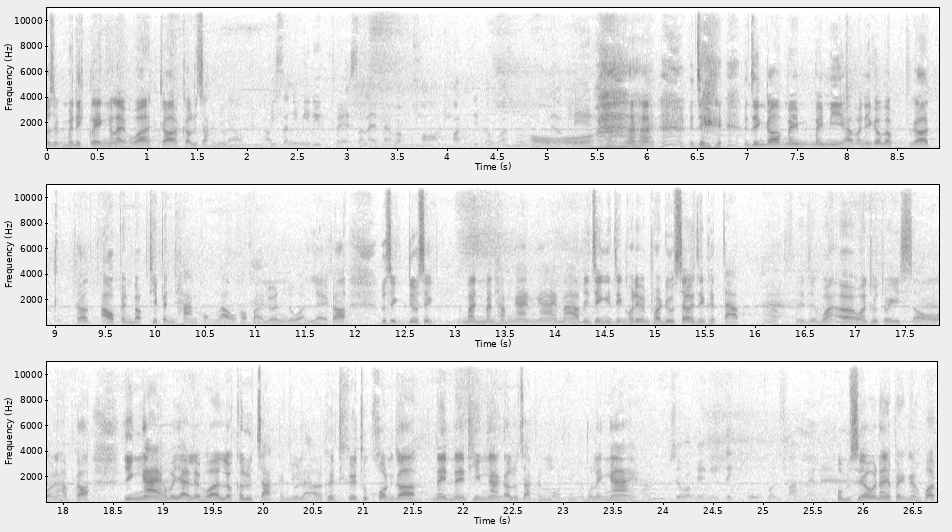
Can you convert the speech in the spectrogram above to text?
รู้สึกไม่ได้เกรงอะไรเพราะว่าก็ก็รู้จักกันอยู่แล้วครับ พี่ซันนี่มี request อะไรไหมแบบขอท่อนที่แบบว่าโอ้เหลือเพลง จริงๆจริงๆก็ไม่ไม่มีครับอันนี้ก็แบบก็ก็เอาเป็นแบบที่เป็นทางของเราเข้าไปล้วนๆเลยก็รู้สึกรู้สึกมันมันทำงานง่ายมากครับจริงๆจริงๆคนที่เป็นโปรดิวเซอร์จริงๆคือตับวันเอ่อวันทูทรีโซนะครับก็ยิ่งง่ายเข้าไปใหญ่เลยเพราะว่าเราก็รู้จักกันอยู่แล้ว คือคือทุกคนก็ในในทีมงานก็รู้จักกันหมดก็เลยง่ายครับ เชื่อว่าเพลงนี้ติดหูคนฟังแน่ๆผมเชื่อว่าน่าจะเป็นอย่างนั้นเพราะว่า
